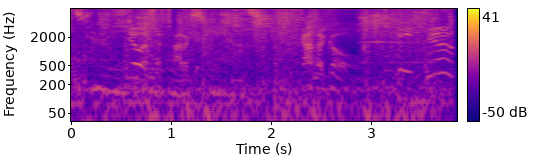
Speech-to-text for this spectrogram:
It's time Show us a target. scales. Gotta go. Me too!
